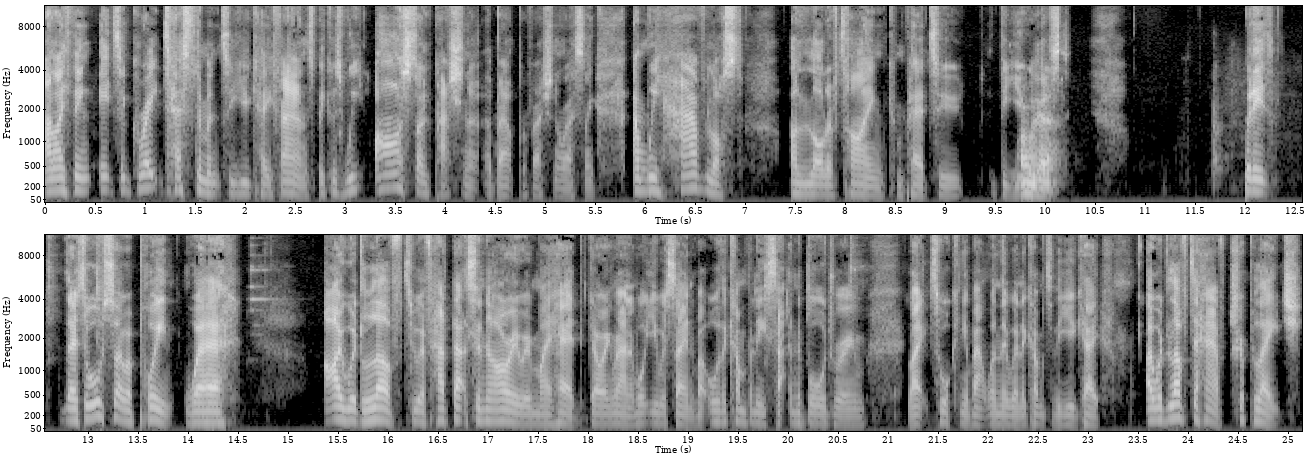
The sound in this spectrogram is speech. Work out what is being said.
And I think it's a great testament to UK fans because we are so passionate about professional wrestling and we have lost a lot of time compared to the US. Oh, yes. But it's there's also a point where I would love to have had that scenario in my head going around and what you were saying about all the companies sat in the boardroom, like talking about when they were going to come to the UK. I would love to have Triple H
